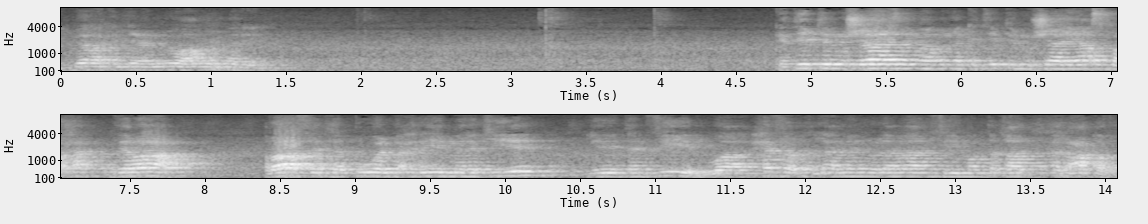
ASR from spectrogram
البرك اللي عملوها والمارين. كتيبة المشاة زي ما قلنا كتيبة المشاة أصبحت ذراع رافد للقوة البحرية الملكية لتنفيذ وحفظ الأمن والأمان في منطقة العقبة.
